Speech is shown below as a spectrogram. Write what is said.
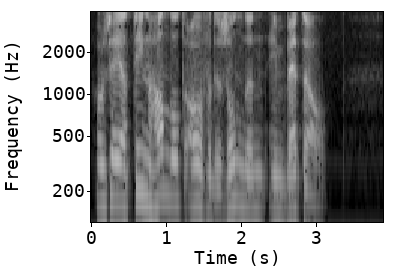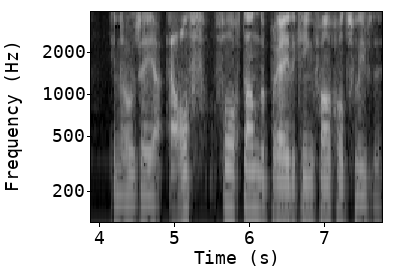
Hosea 10 handelt over de zonden in Bethel. In Hosea 11 volgt dan de prediking van Gods liefde.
